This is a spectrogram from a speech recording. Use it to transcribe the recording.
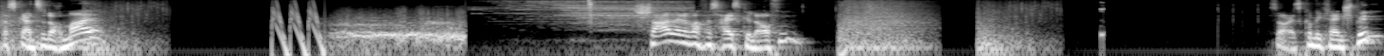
Das Ganze nochmal. Schade, deine Waffe ist heiß gelaufen. So, jetzt kommen die kleinen Spinnen.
